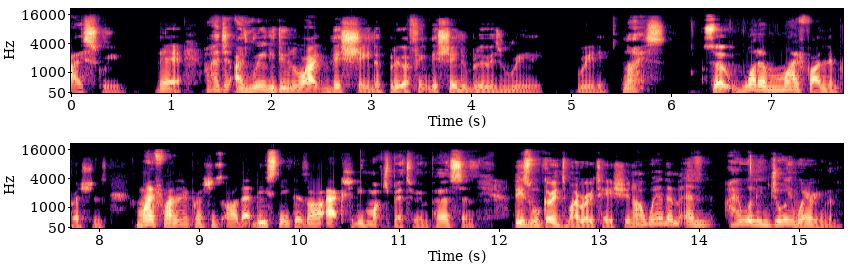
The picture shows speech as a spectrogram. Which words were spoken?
ice cream there. And I, just, I really do like this shade of blue. I think this shade of blue is really, really nice. So what are my final impressions? My final impressions are that these sneakers are actually much better in person. These will go into my rotation. I'll wear them and I will enjoy wearing them.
